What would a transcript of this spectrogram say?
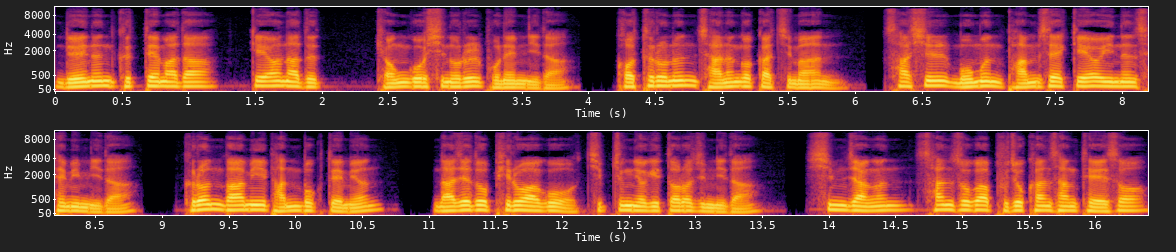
뇌는 그때마다 깨어나듯 경고 신호를 보냅니다. 겉으로는 자는 것 같지만 사실 몸은 밤새 깨어 있는 셈입니다. 그런 밤이 반복되면 낮에도 피로하고 집중력이 떨어집니다. 심장은 산소가 부족한 상태에서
